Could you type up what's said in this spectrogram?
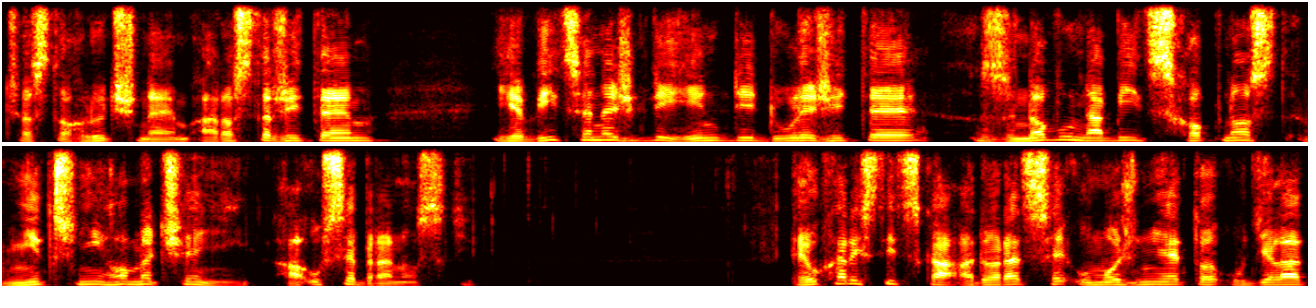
často hlučném a roztržitém, je více než kdy jindy důležité znovu nabít schopnost vnitřního mlčení a usebranosti. Eucharistická adorace umožňuje to udělat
